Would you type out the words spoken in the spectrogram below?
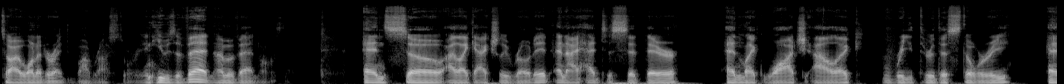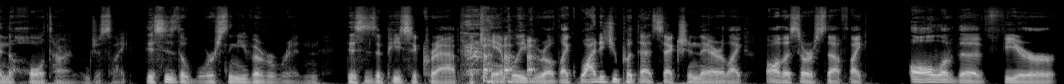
so I wanted to write the Bob Ross story, and he was a vet, and I'm a vet, and all that stuff. And so I like actually wrote it, and I had to sit there and like watch Alec read through this story. And the whole time, I'm just like, this is the worst thing you've ever written. This is a piece of crap. I can't believe you wrote, like, why did you put that section there? Like, all this sort of stuff. Like, all of the fear,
